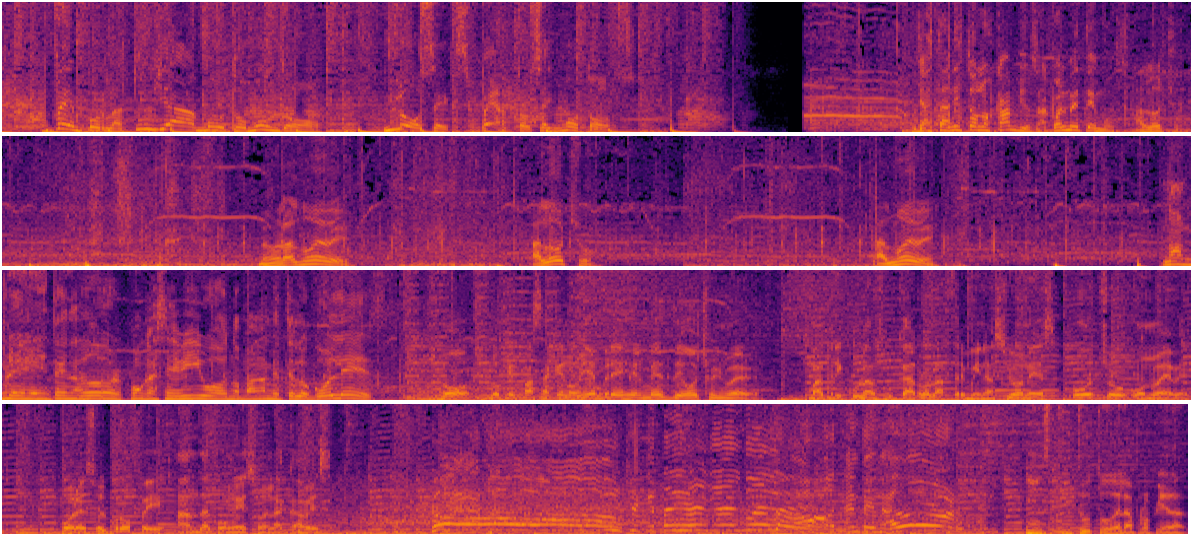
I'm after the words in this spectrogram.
Ven por la tuya a Motomundo. Los expertos en motos. Ya están listos los cambios. ¿A cuál metemos? Al 8. Mejor al 9. Al 8. Al 9. No, hombre, entrenador, póngase vivo, nos van a meter los goles. No, lo que pasa es que noviembre es el mes de 8 y 9. Matriculan su carro las terminaciones 8 o 9. Por eso el profe anda con eso en la cabeza. ¡Gol! ¡Dice que te el 9! ¡No, entrenador! Instituto de la Propiedad.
